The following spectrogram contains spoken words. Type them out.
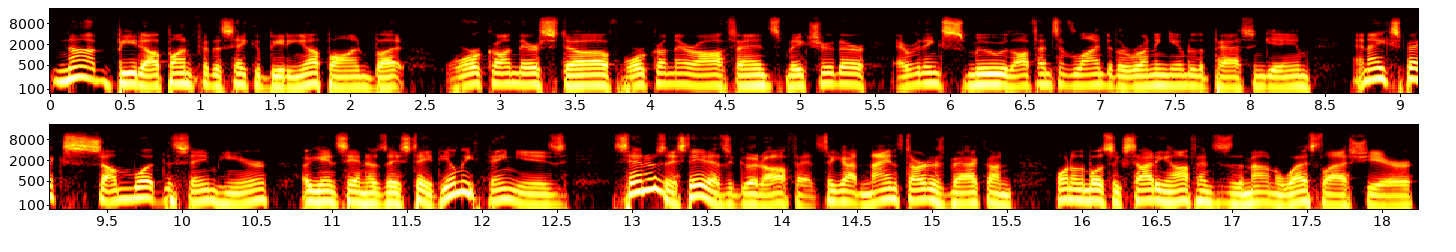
not beat up on for the sake of beating up on, but work on their stuff, work on their offense, make sure they're everything's smooth, offensive line to the running game to the passing game. And I expect somewhat the same here against San Jose State. The only thing is San Jose State has a good offense. They got nine starters back on one of the most exciting offenses of the Mountain West last year.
